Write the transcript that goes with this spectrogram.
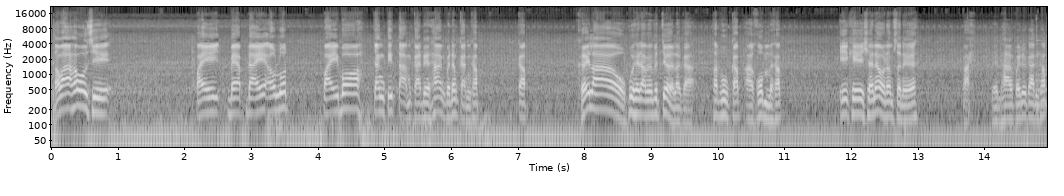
แต่ว่าเฮาสิไปแบบใดเอารถไปบอจังติดตามการเดินทางไปน้ำกันครับ กับเคยลาวผู้ไทยดาวเป็นเจอแล้วก็ท่านผู้กำกับอาคมนะครับ AK Channel นำเสนอ ไป เดินทางไปด้วยกันครับ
